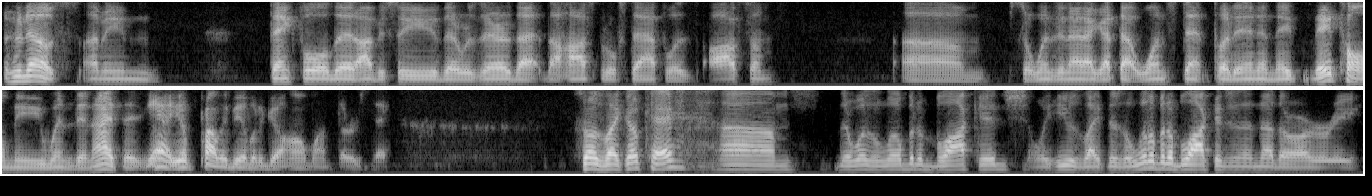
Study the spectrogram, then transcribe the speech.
who knows? I mean, thankful that obviously there was there that the hospital staff was awesome. Um, so Wednesday night I got that one stent put in, and they they told me Wednesday night that yeah you'll probably be able to go home on Thursday. So I was like, okay. Um, there was a little bit of blockage. Well, he was like, there's a little bit of blockage in another artery.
